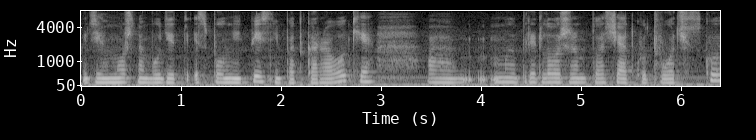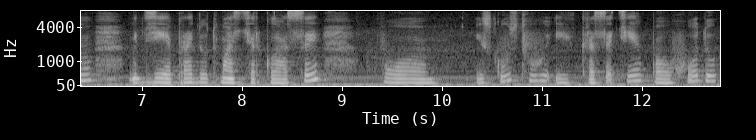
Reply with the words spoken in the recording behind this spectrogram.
где можно будет исполнить песни под караоке. А, мы предложим площадку творческую, где пройдут мастер-классы по искусству и красоте, по уходу,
